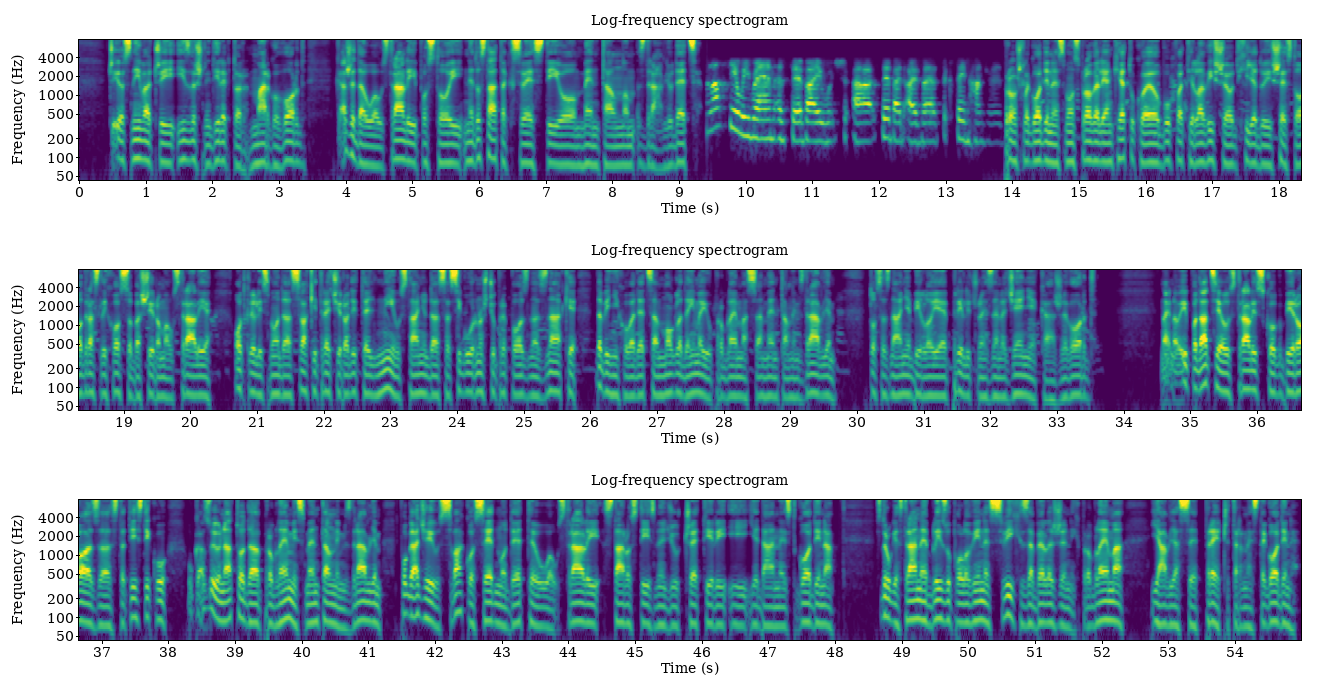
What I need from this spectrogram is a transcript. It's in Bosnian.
čiji osnivač i izvršni direktor Margo Ward kaže da u Australiji postoji nedostatak svesti o mentalnom zdravlju dece we ran a survey which uh, surveyed over 1600. Prošle godine smo sproveli anketu koja je obuhvatila više od 1600 odraslih osoba širom Australije. Otkrili smo da svaki treći roditelj nije u stanju da sa sigurnošću prepozna znake da bi njihova deca mogla da imaju problema sa mentalnim zdravljem. To saznanje bilo je prilično iznenađenje, kaže Ward. Najnoviji podaci Australijskog biroa za statistiku ukazuju na to da problemi s mentalnim zdravljem pogađaju svako sedmo dete u Australiji starosti između 4 i 11 godina. S druge strane, blizu polovine svih zabeleženih problema javlja se pre 14. godine.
